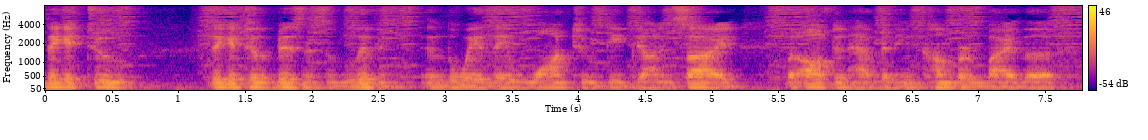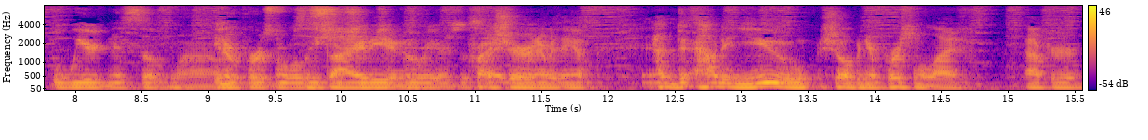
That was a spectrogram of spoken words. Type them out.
They get to they get to the business of living in the way they want to deep down inside, but often have been encumbered by the the weirdness of Wow. interpersonal relationships, Society and career, and society. pressure and everything else. How do, how do you show up in your personal life after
